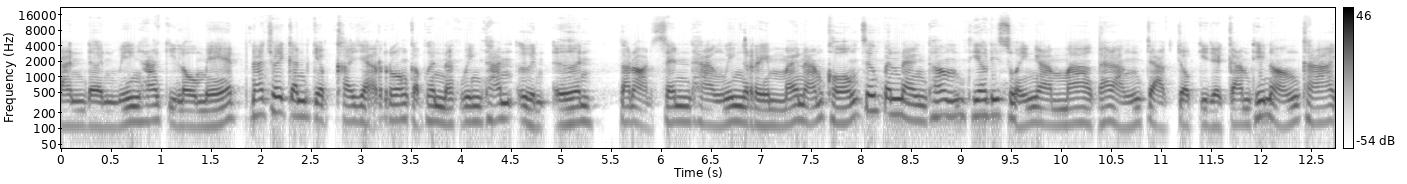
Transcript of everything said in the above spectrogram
การเดินวิ่ง 5 กิโลเมตรและช่วยกันเก็บขยะร่วมกับเพื่อนนักวิ่งท่านอื่น ๆ ตลอดเส้นทางวิ่งริมแม่น้ำโขงซึ่งเป็นแหล่งท่องเที่ยวที่สวยงามมาก และหลังจากจบกิจกรรมที่หนองคาย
